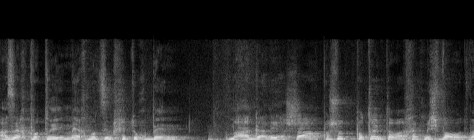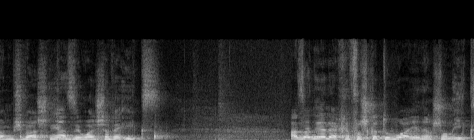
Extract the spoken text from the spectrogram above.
אז איך פותרים? איך מוצאים חיתוך בין מעגל לישר? פשוט פותרים את המערכת משוואות, והמשוואה השנייה זה y שווה x. אז אני אלך איפה שכתוב y, אני ארשום x.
